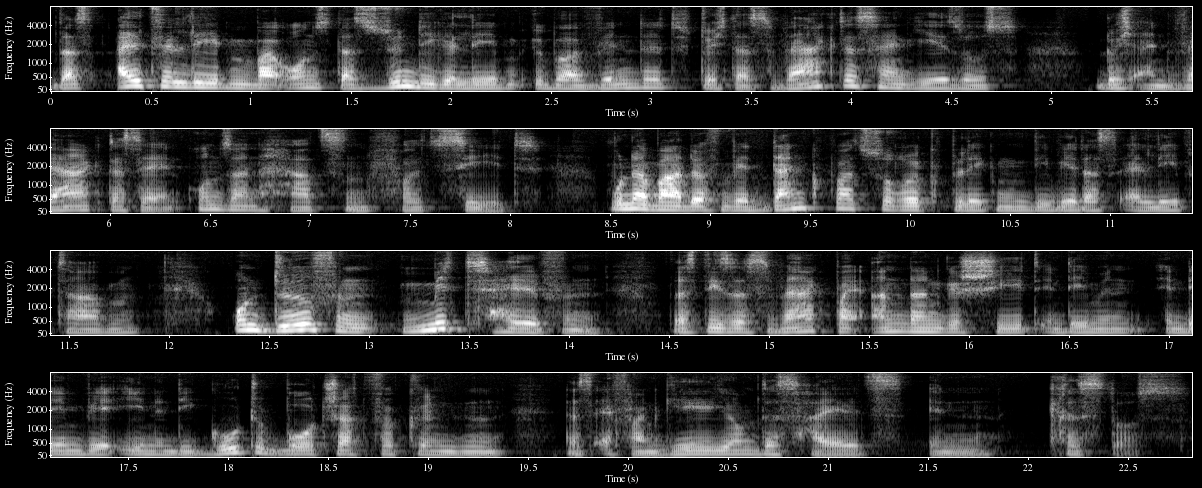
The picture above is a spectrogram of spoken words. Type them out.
das alte Leben bei uns, das sündige Leben überwindet durch das Werk des Herrn Jesus durch ein Werk, das er in unseren Herzen vollzieht. Wunderbar dürfen wir dankbar zurückblicken, die wir das erlebt haben und dürfen mithelfen, dass dieses Werk bei anderen geschieht, indem, indem wir ihnen die gute Botschaft verkünden, das Evangelium des Heils in Christus.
